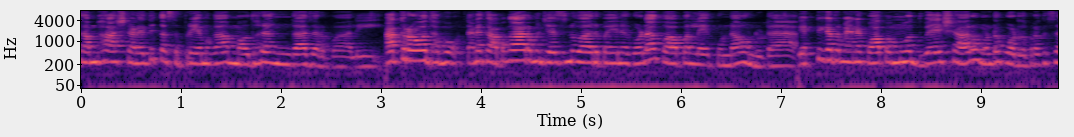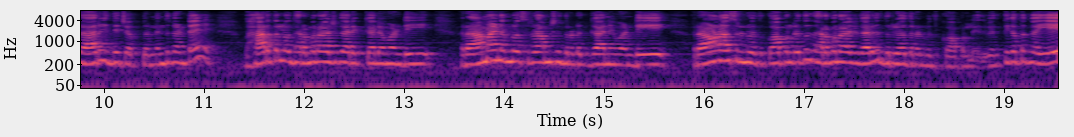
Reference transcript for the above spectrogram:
సంభాషణ అనేది కాస్త ప్రేమగా మధురంగా జరపాలి. అక్రోధము తనకు అపకారం చేసిన వారిపైన కూడా కోపం లేకుండా ఉండుట. వ్యక్తిగతమైన కోపము ద్వేషాలు ఉండకూడదు. ప్రతిసారి ఇదే చెప్తుంది ఎందుకంటే భారతంలో ధర్మరాజు గారికి కానివ్వండి రామాయణంలో శ్రీరామచంద్రుడికి కానివ్వండి రావణాసురుడి మీద కోపం లేదు ధర్మరాజు గారికి దుర్యోధనుడి మీద కోపం లేదు. వ్యక్తిగతంగా ఏ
